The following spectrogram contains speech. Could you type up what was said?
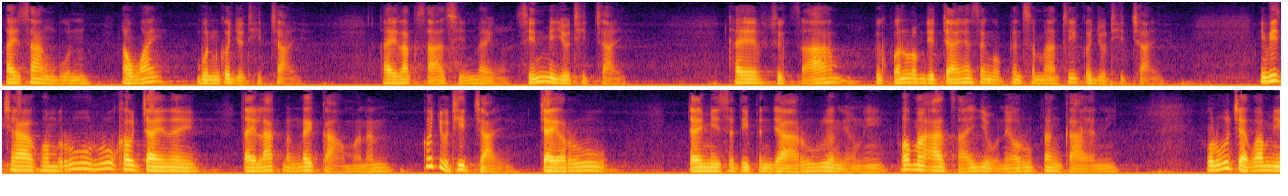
ใครสร้างบุญเอาไว้ บุญก็อยู่ที่ใจ ใครรักษาศีลไปศีลมีอยู่ที่ใจ ใครศึกษาฝึกฝนลมจิตใจให้สงบเป็นสมาธิก็อยู่ที่ใจวิชาความรู้รู้เข้าใจในไตรลักษณ์ดังได้กล่าวมานั้น ก็อยู่ที่ใจ ใจรู้ ใจมีสติปัญญารู้เรื่องอย่างนี้ เพราะมาอาศัยอยู่ในรูปร่างกายอันนี้ ก็รู้จักว่ามี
